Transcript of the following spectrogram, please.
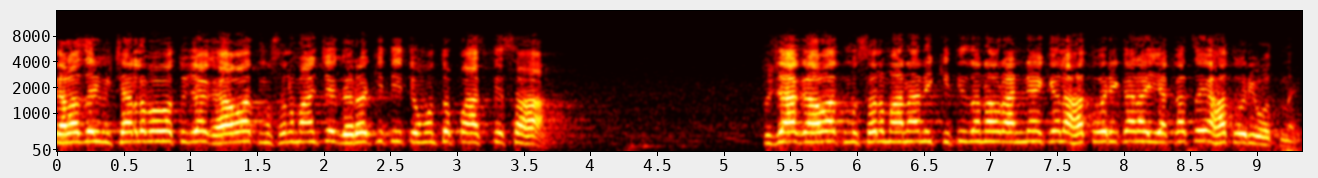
त्याला जर विचारलं बाबा तुझ्या गावात मुसलमानचे घरं किती? ते म्हणतो पाच ते सहा. तुझ्या गावात मुसलमानाने किती जणांवर अन्याय केला? हातवरी करा एकाचाही हातवरी होत नाही.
